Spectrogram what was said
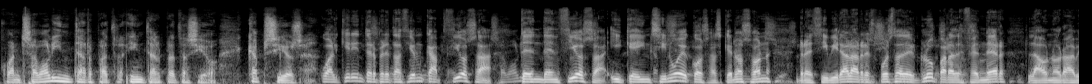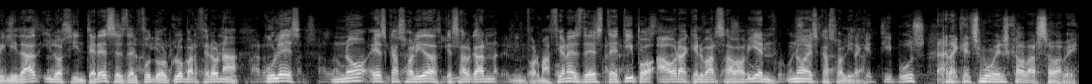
Qualsevol interpretación capciosa. Cualquier interpretación capciosa, tendenciosa y que insinúe cosas que no son, recibirá la respuesta del club para defender la honorabilidad y los intereses del Fútbol Club Barcelona. Culés, no es casualidad que salgan informaciones de este tipo ahora que el Barça va bien. No es casualidad. tipus en aquests moments que el Barça va bien.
